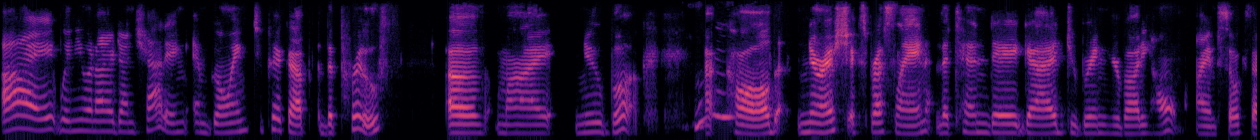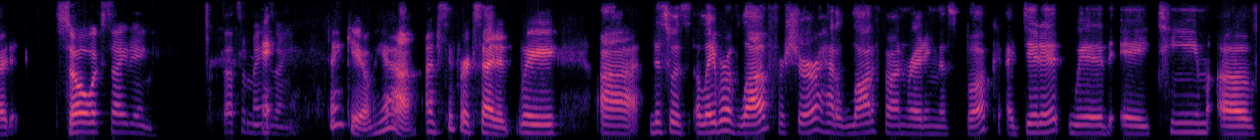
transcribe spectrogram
I, when you and I are done chatting, am going to pick up the proof of my new book uh, called Nourish Express Lane: The 10 Day Guide to Bring Your Body Home. I am so excited. So exciting! That's amazing. Thank you. Yeah, I'm super excited. We uh, this was a labor of love for sure. I had a lot of fun writing this book. I did it with a team of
